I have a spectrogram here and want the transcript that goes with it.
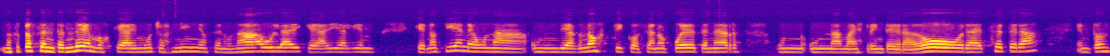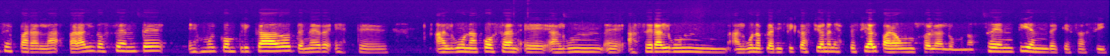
nosotros entendemos que hay muchos niños en un aula y que hay alguien que no tiene un diagnóstico, o sea, no puede tener una maestra integradora, etcétera, entonces, para, para el docente es muy complicado tener este, alguna cosa, eh, algún, eh, hacer algún, alguna planificación en especial para un solo alumno. Se entiende que es así.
